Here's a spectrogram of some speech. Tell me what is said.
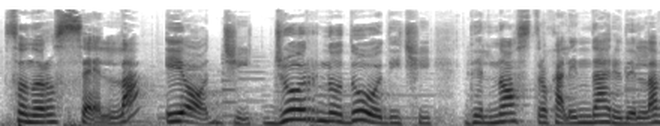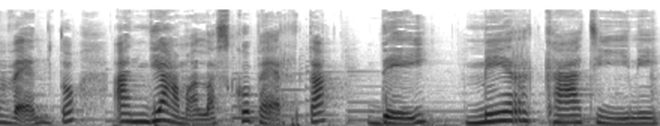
Sono Rossella e oggi, giorno 12 del nostro calendario dell'avvento, andiamo alla scoperta dei mercatini.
